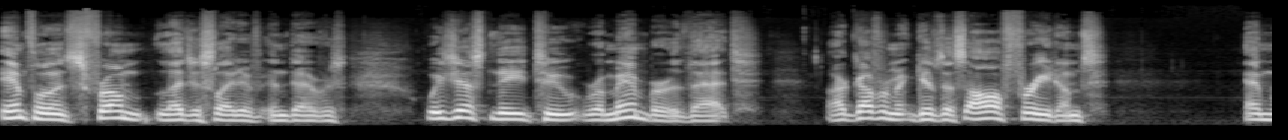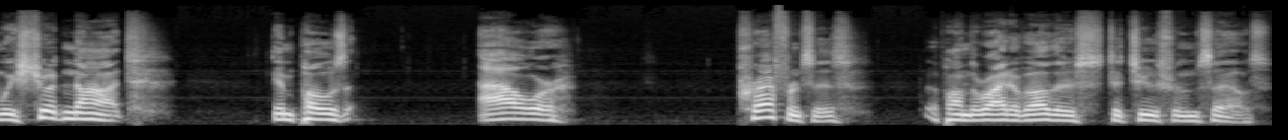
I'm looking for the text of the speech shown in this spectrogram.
influenced from legislative endeavors, we just need to remember that our government gives us all freedoms and we should not impose our preferences upon the right of others to choose for themselves.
